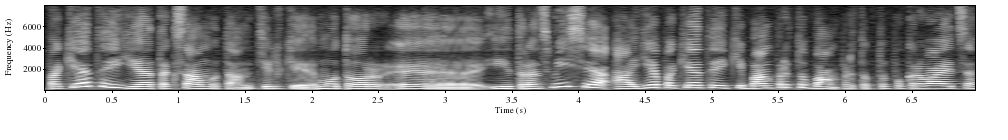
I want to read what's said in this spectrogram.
пакети, є так само там тільки мотор е, і трансмісія, а є пакети, які бампер-то-бампер, тобто покривається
